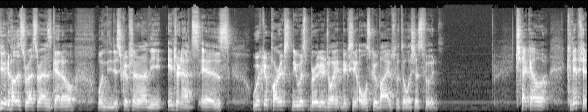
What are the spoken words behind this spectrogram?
You know this restaurant is ghetto when the description on the internets is Wicker Park's newest burger joint mixing old school vibes with delicious food. Check out Conniption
